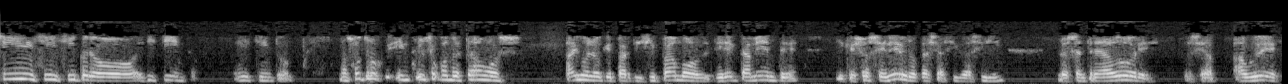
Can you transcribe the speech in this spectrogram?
Sí, sí, sí, pero es distinto, es distinto. Nosotros, incluso cuando estábamos, algo en lo que participamos directamente, y que yo celebro que haya sido así, los entrenadores, o sea, AUDEF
